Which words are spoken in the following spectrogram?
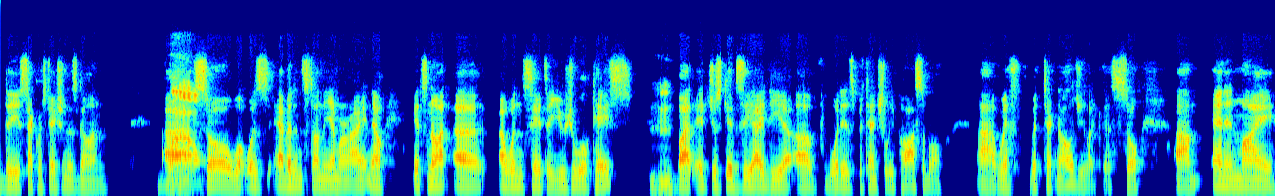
the sequestration is gone uh, wow. so what was evidenced on the mri now it's not a, i wouldn't say it's a usual case mm-hmm. but it just gives the idea of what is potentially possible uh, with with technology like this. So, um, and in my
